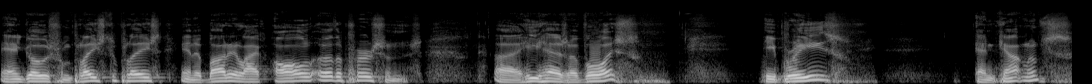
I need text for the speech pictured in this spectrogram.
and goes from place to place in a body like all other persons. Uh, he has a voice, he breathes and countenance,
